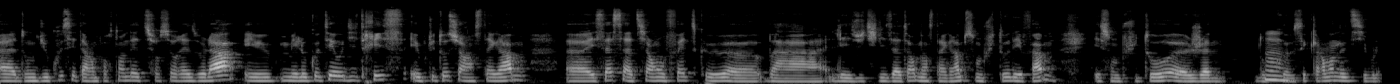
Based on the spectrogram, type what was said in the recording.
Euh, donc du coup, c'était important d'être sur ce réseau-là. Et mais le côté auditrice est plutôt sur Instagram. Euh, et ça, ça tient au fait que euh, bah les utilisateurs d'Instagram sont plutôt des femmes et sont plutôt jeunes. Donc hmm. euh, c'est clairement notre cible.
